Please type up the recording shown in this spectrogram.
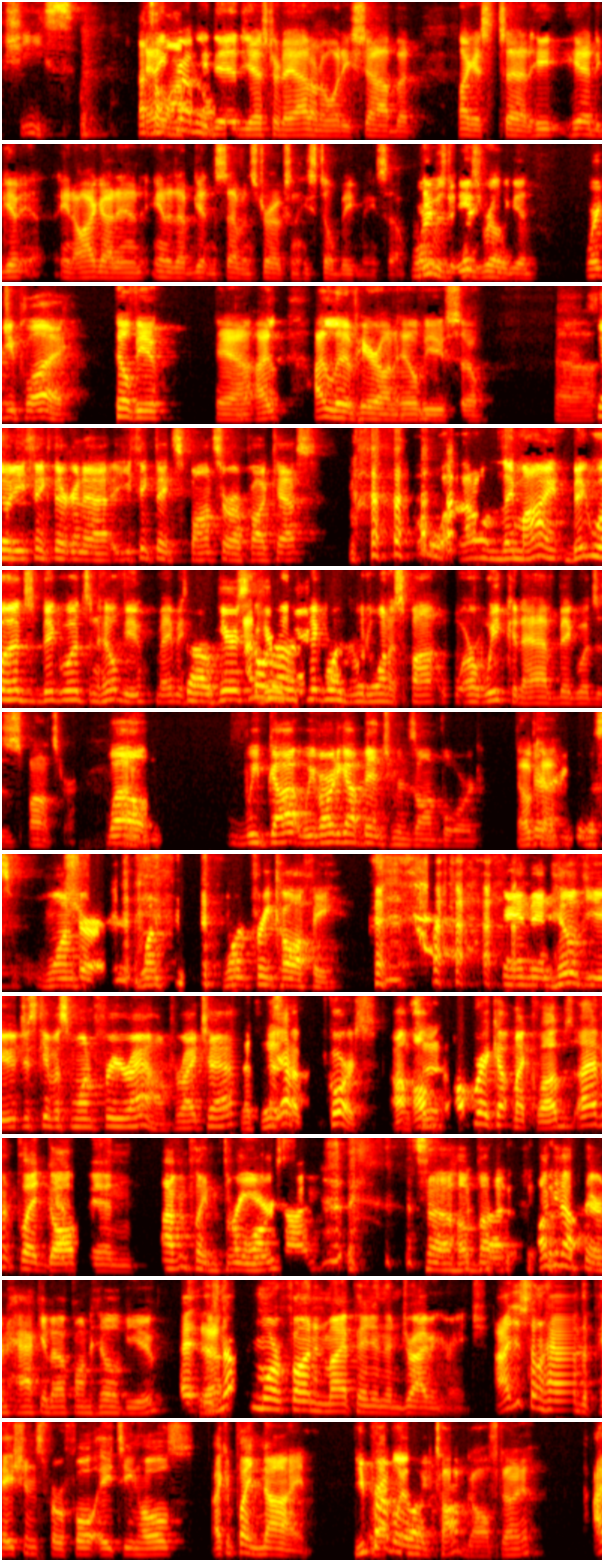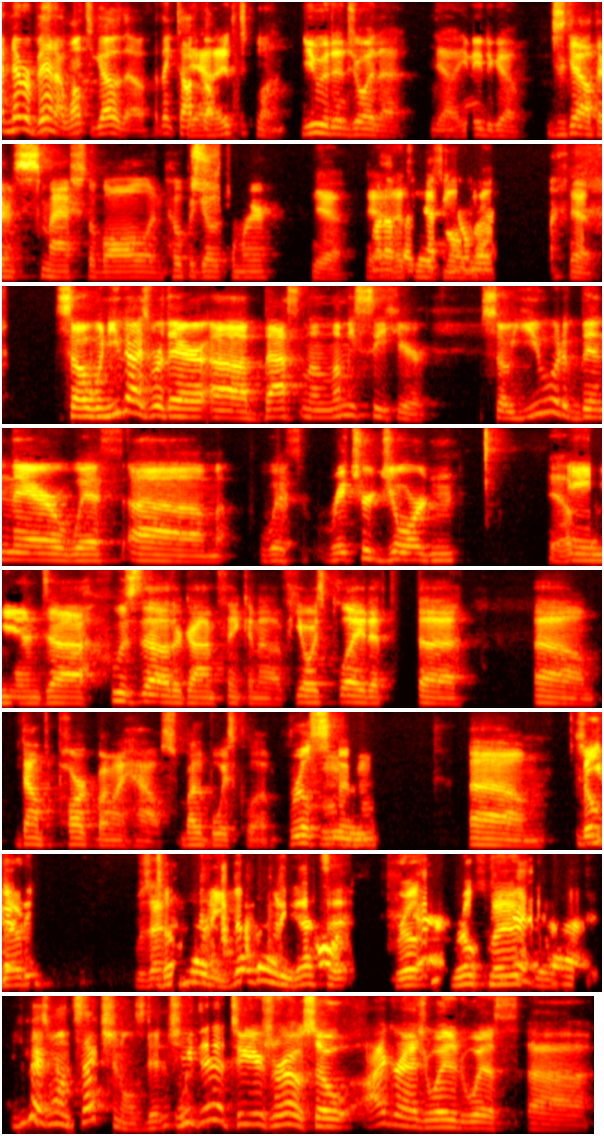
Jeez, that's and a he lot. He probably did yesterday. I don't know what he shot, but like I said, he he had to get. You know, I got in, ended up getting seven strokes, and he still beat me. So Where, he was he's really good. Where'd you play? Hillview. Yeah, I I live here on Hillview, so. Uh, so do you think they're gonna? You think they'd sponsor our podcast? oh, I don't. They might. Big Woods, Big Woods, and Hillview, maybe. So here's. I don't here's know if Big Woods would want to sponsor, or we could have Big Woods as a sponsor. Well, we've got we've already got Benjamin's on board. Okay. Give us one sure. one one free coffee. and then Hillview, just give us one free round, right, Chad? That's it. Yeah, of course. I'll, I'll, I'll, break up my clubs. I haven't played golf yeah. in. I haven't played in three years. so, but I'll get out there and hack it up on Hillview. There's yeah. nothing more fun, in my opinion, than driving range. I just don't have the patience for a full 18 holes. I can play nine. You probably like Top Golf, don't you? I've never been. I want to go though. I think Top yeah, Golf. it's fun. You would enjoy that. Yeah, mm-hmm. you need to go. Just get out there and smash the ball and hope it goes somewhere. Yeah, yeah, that's what it's all about. Yeah. So when you guys were there, uh, Bass, let me see here. So you would have been there with um, with Richard Jordan, yep. and uh, who's the other guy I'm thinking of? He always played at the um, down at the park by my house, by the boys' club. Real smooth. Mm-hmm. Um, so Bill Doty. Was that Bill Doty? Bill Doty. That's oh, it. Real, yeah. real smooth. You guys, uh, you guys, won sectionals, didn't you? We did two years in a row. So I graduated with uh,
